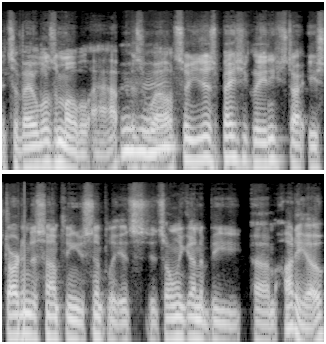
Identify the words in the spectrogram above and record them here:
It's available as a mobile app as Mm-hmm. well. So you just basically you start you start into something. You simply it's it's only going to be um, audio,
